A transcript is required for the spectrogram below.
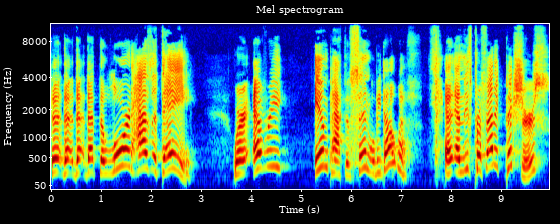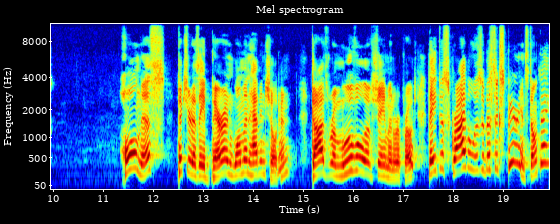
That, that, that, that the Lord has a day where every impact of sin will be dealt with. And, and these prophetic pictures, wholeness, pictured as a barren woman having children, God's removal of shame and reproach, they describe Elizabeth's experience, don't they?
